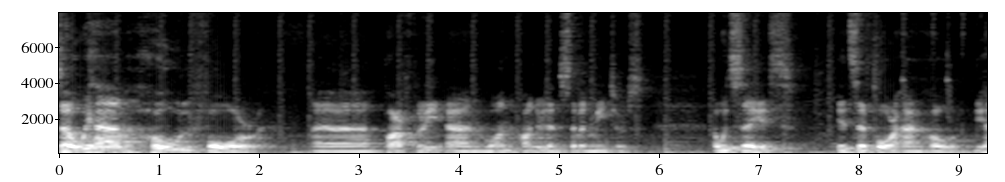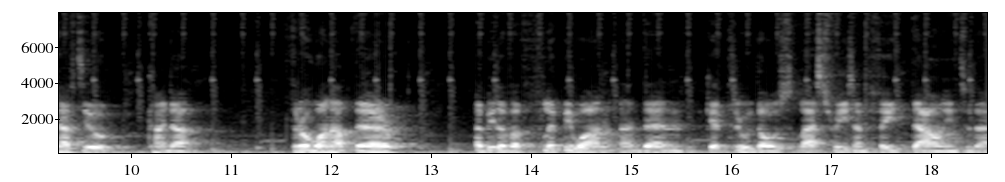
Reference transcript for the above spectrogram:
So we have hole four, uh, par three and 107 meters. I would say it's it's a forehand hole. You have to kind of throw one up there, a bit of a flippy one, and then get through those last trees and fade down into the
